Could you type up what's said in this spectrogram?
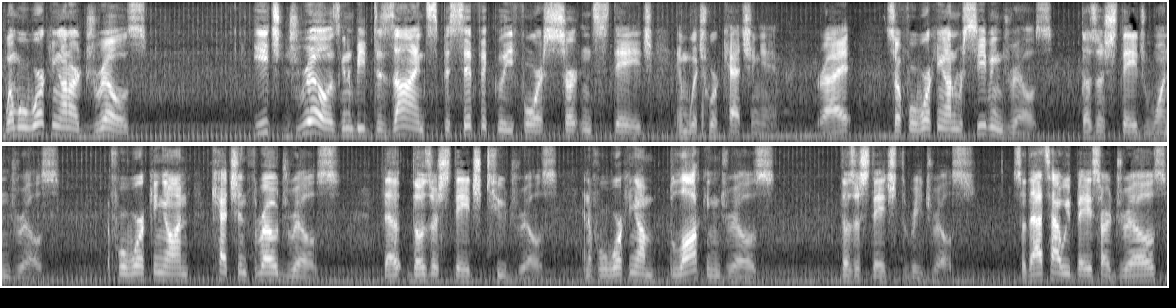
when we're working on our drills, each drill is going to be designed specifically for a certain stage in which we're catching it, right? So if we're working on receiving drills, those are stage 1 drills. If we're working on catch and throw drills, th those are stage 2 drills. And if we're working on blocking drills, those are stage 3 drills. So that's how we base our drills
